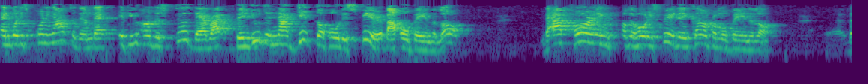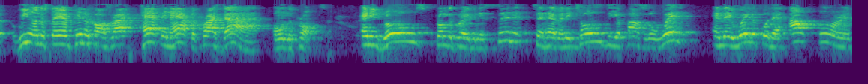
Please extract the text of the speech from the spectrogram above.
And what he's pointing out to them that if you understood that, right, then you did not get the Holy Spirit by obeying the law. The outpouring of the Holy Spirit didn't come from obeying the law. We understand Pentecost, right? Happened after Christ died on the cross. And he rose from the grave and ascended to heaven. He told the apostles to wait and they waited for the outpouring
